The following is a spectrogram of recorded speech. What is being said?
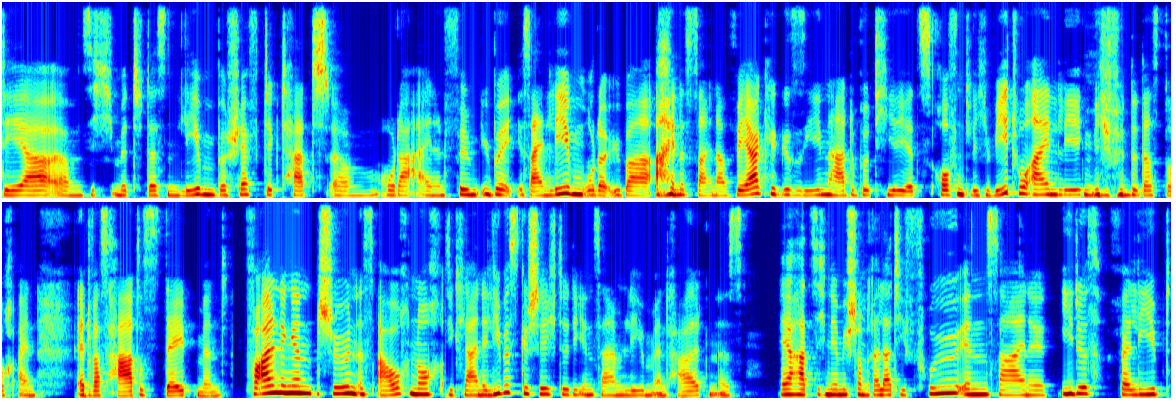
der ähm, sich mit dessen Leben beschäftigt hat ähm, oder einen Film über sein Leben oder über eines seiner Werke gesehen hat, wird hier jetzt hoffentlich Veto einlegen. Ich finde das doch ein etwas hartes Statement. Vor allen Dingen schön ist auch noch die kleine Liebesgeschichte, die in seinem Leben enthalten ist. Er hat sich nämlich schon relativ früh in seine Edith verliebt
